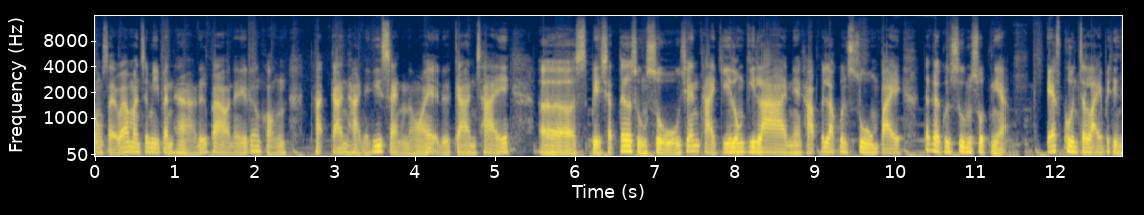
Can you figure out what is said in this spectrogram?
สงสัยว่ามันจะมีปัญหาหรือเปล่าในเรื่องของการถ่ายในที่แสงน้อย หรือการใช้สปีดชัตเตอร์สูงๆ เช่นถ่ายกีลงกีฬาเนี่ยครับเวลาคุณซูมไป ถ้าเกิดคุณซูมสุดเนี่ย f คุณจะไหลไปถึง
